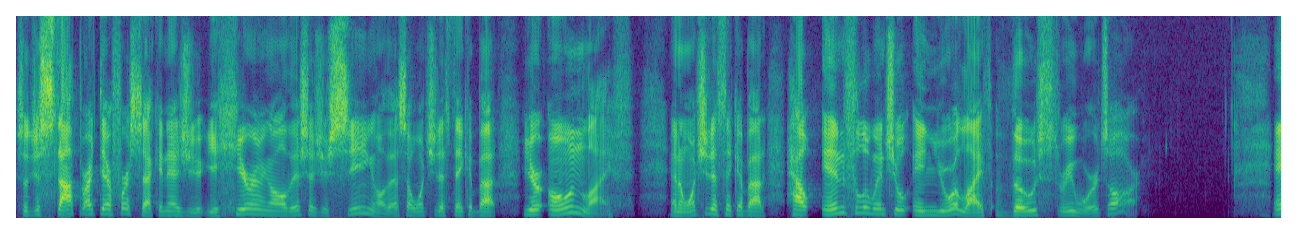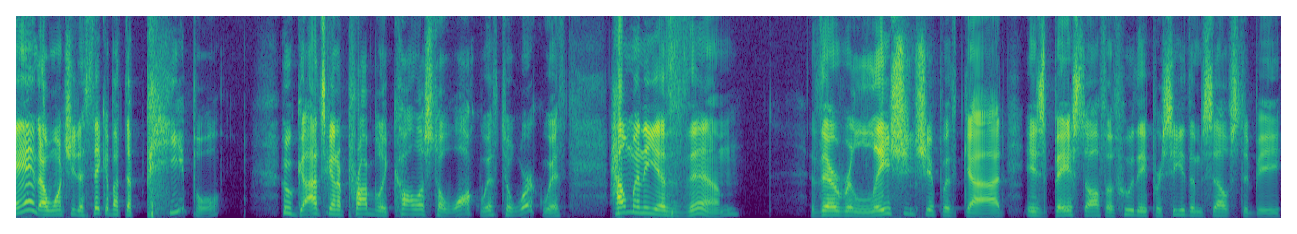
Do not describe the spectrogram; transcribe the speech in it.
So just stop right there for a second as you're, hearing all this, as you're seeing all this. I want you to think about your own life. And I want you to think about how influential in your life those three words are. And I want you to think about the people who God's going to probably call us to walk with, to work with. How many of them, their relationship with God is based off of who they perceive themselves to be,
